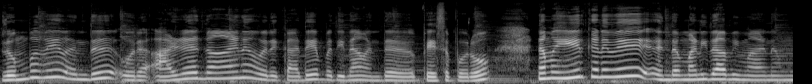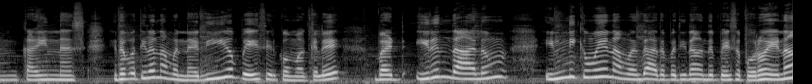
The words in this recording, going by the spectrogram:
ரொம்பவே வந்து ஒரு அழகான ஒரு கதையை பற்றி தான் வந்து பேச போகிறோம் நம்ம ஏற்கனவே இந்த மனிதாபிமானம் கைண்ட்னஸ் இதை பற்றிலாம் நம்ம நிறைய பேசியிருக்கோம் மக்களே. பட் இருந்தாலும் இன்றைக்குமே நம்ம வந்து அதை பற்றி தான் வந்து பேச போகிறோம் ஏன்னா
